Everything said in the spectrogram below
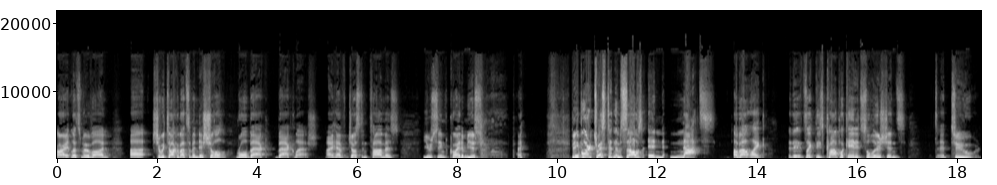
all right, let's move on. Uh, should we talk about some initial rollback backlash? I have Justin Thomas. You seem quite amused. by- People are twisting themselves in knots about like it's like these complicated solutions to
